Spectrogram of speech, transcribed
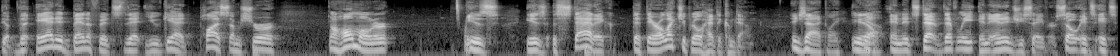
The the added benefits that you get, plus I'm sure a homeowner is is ecstatic that their electric bill had to come down. Exactly. You know, yeah. and it's de- definitely an energy saver. So it's it's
